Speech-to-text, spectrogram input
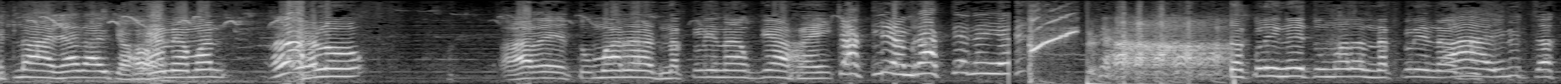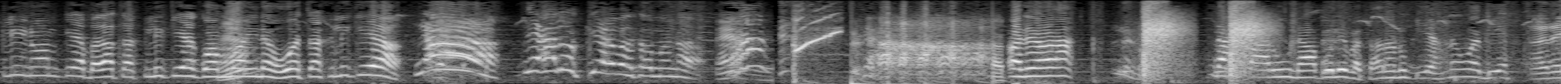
એટલા યાદ આવી કે હેલો? અરે તમારા નકલી નામ ક્યાં હૈ? ચકલી હમ રાખતે નહીં ચકલી નહીં તમારા નકલી નામ એનું ચકલી નામ કે બધા ચકલી કે ગામમાં એને હો ચકલી કે? ના! કેવા તમને. અરે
